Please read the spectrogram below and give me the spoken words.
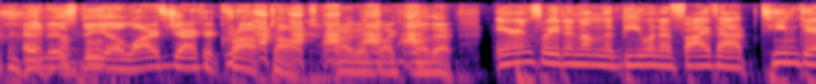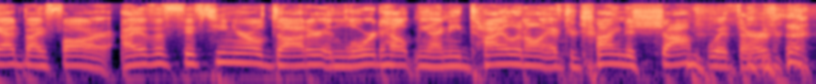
And is the uh, life jacket crop topped? I'd like to know that. Aaron's waiting on the B105 app. Team Dad by far. I have a 15 year old daughter, and Lord help me, I need Tylenol after trying to shop with her.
